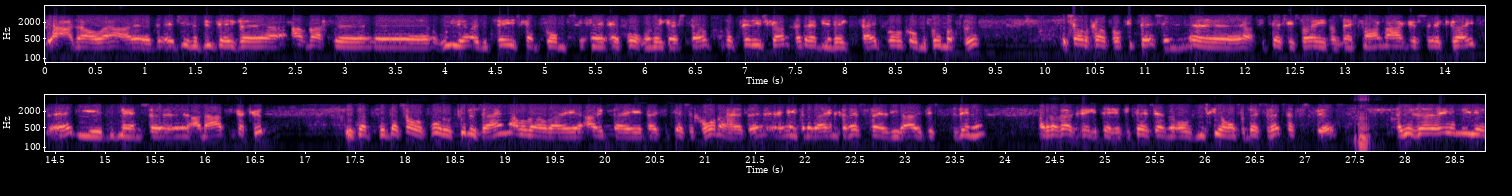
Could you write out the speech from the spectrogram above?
Ja, nou ja, het is natuurlijk even afwachten hoe je uit de trainingskamp komt en volgende week herstelt op het trainingskamp. Daar heb je een week tijd voor, we komen zondag terug. Hetzelfde geldt voor Vitesse. Ja, Vitesse is wel een van zijn smaakmakers kwijt, die, die mensen aan de Afrika Cup. Dus dat, dat zou een voordeel kunnen zijn, alhoewel wij uit bij, bij Vitesse gewonnen hebben. Een van de weinige wedstrijden die we uit is te winnen. Maar dat was uitgerekend tegen Vitesse hebben we misschien wel onze beste wedstrijd gespeeld. Hm. Het is uh, een manier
